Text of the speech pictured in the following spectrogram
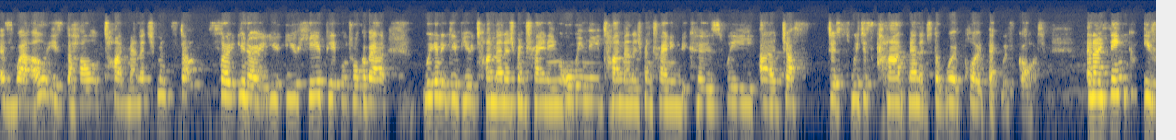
as well is the whole time management stuff. So, you know, you, you hear people talk about we're going to give you time management training or we need time management training because we are just just we just can't manage the workload that we've got. And I think if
